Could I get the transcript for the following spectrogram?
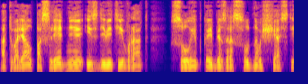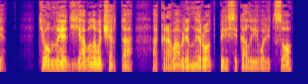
отворял последнее из девяти врат с улыбкой безрассудного счастья. Темная дьяволова черта, окровавленный рот пересекала его лицо,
